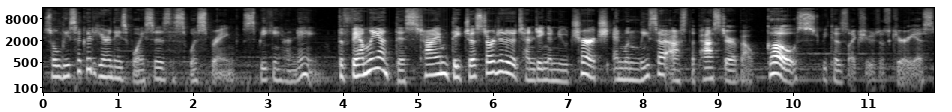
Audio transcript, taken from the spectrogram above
So Lisa could hear these voices, this whispering, speaking her name. The family at this time, they just started attending a new church, and when Lisa asked the pastor about ghosts, because like she was just curious,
